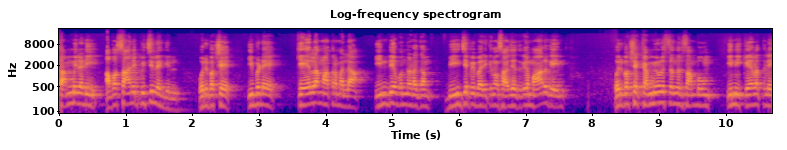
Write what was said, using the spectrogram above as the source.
തമ്മിലടി അവസാനിപ്പിച്ചില്ലെങ്കിൽ ഒരുപക്ഷെ ഇവിടെ കേരളം മാത്രമല്ല ഇന്ത്യ ഒന്നടങ്കം ബി ജെ പി ഭരിക്കുന്ന സാഹചര്യത്തിലേക്ക് മാറുകയും ഒരുപക്ഷെ കമ്മ്യൂണിസ്റ്റ് എന്നൊരു സംഭവം ഇനി കേരളത്തിലെ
